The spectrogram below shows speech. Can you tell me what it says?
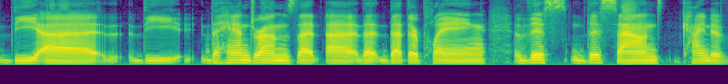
the uh, the the hand drums that uh, that that they're playing this this sound kind of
